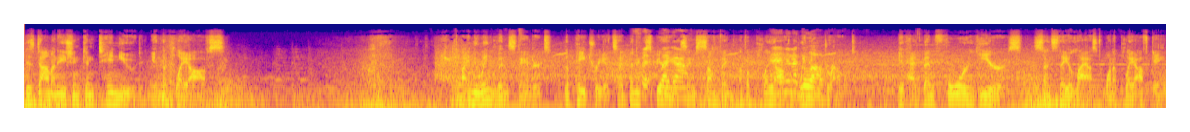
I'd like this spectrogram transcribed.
His domination continued in the playoffs. By New England standards, the Patriots had been experiencing something of a Man a playoff winning glove. drought. It had been four years since they last won a playoff game.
